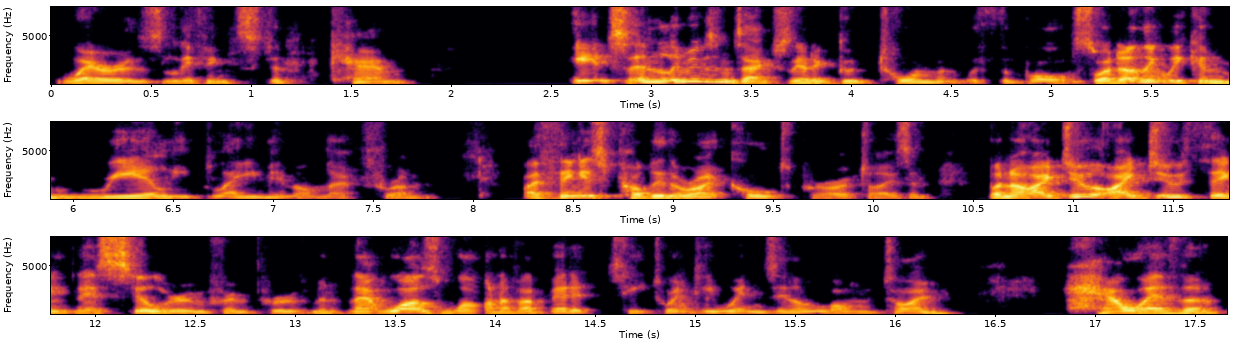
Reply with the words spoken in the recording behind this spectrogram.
whereas Livingstone can. It's and Livingstone's actually had a good tournament with the ball, so I don't think we can really blame him on that front. I think it's probably the right call to prioritize him. But no, I do I do think there's still room for improvement. That was one of our better T20 wins in a long time. However,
